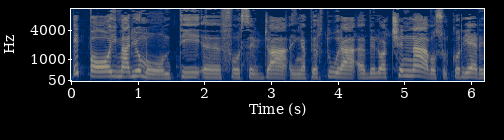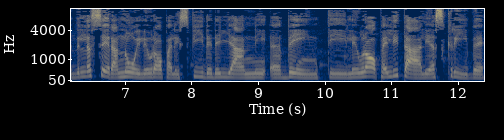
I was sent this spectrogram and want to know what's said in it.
E poi Mario Monti, eh, forse già in apertura eh, ve lo accennavo sul Corriere della Sera, noi l'Europa le sfide degli anni eh, 20, l'Europa e l'Italia scrive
